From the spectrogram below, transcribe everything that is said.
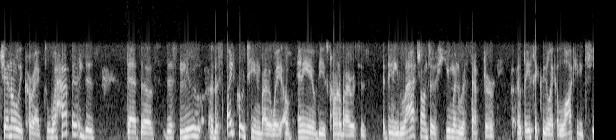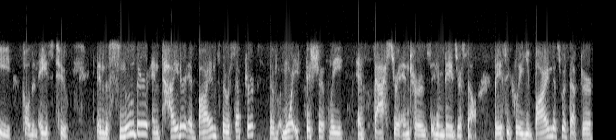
generally correct. What happens is that the this new uh, the spike protein, by the way, of any of these coronaviruses, they latch onto a human receptor, uh, basically like a lock and key called an ACE2. And the smoother and tighter it binds the receptor, the more efficiently and faster it enters and invades your cell. Basically, you bind this receptor,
